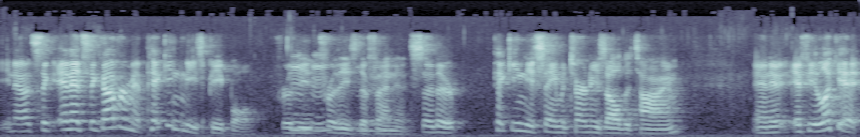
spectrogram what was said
You know, it's the and it's the government picking these people for the Mhm, for these mhm. defendants. So they're picking these same attorneys all the time. And if you look at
